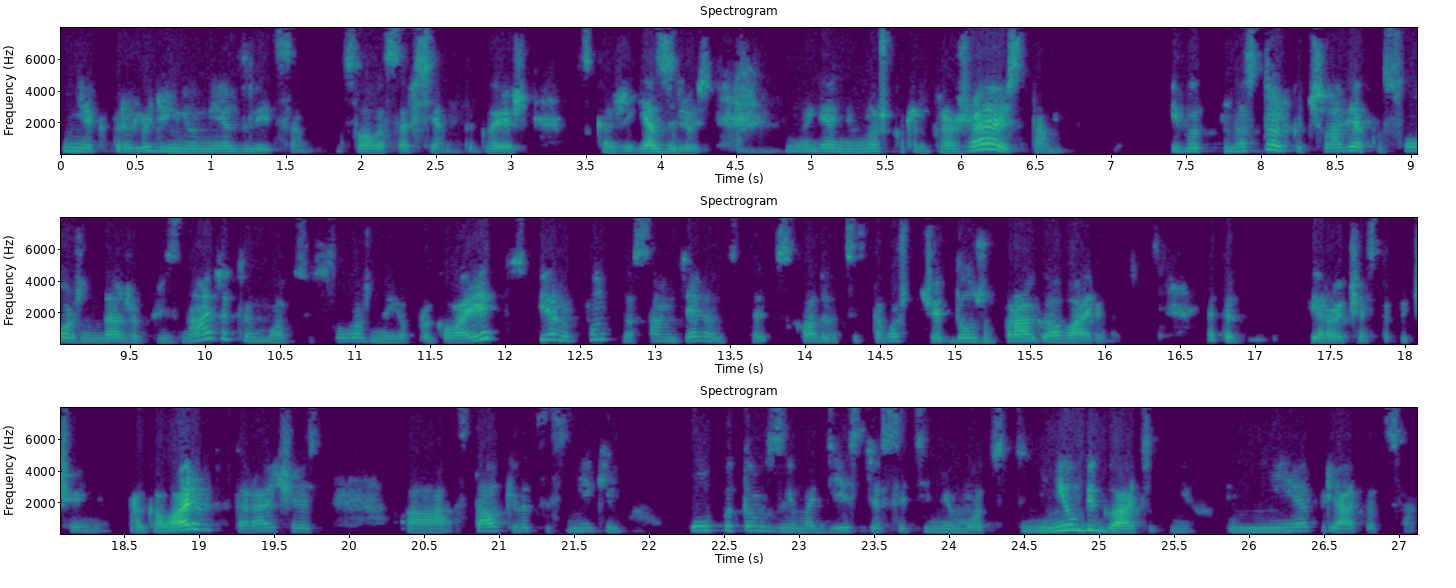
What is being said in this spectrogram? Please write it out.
Некоторые люди не умеют злиться. Слово совсем. Ты говоришь, скажи, я злюсь. Ну, я немножко раздражаюсь там. И вот настолько человеку сложно даже признать эту эмоцию, сложно ее проговорить. Первый пункт, на самом деле, складывается из того, что человек должен проговаривать. Это первая часть обучения. Проговаривать. Вторая часть а, сталкиваться с неким опытом взаимодействия с этими эмоциями. Не убегать от них, не прятаться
